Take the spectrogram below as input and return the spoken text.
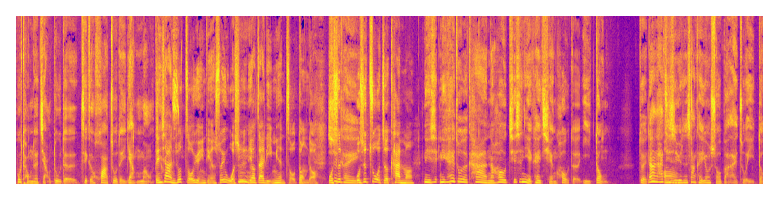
不同的角度的这个画作的样貌。等一下，你说走远一点，所以我是要在里面走动的，哦，嗯、我是，是可以，我是坐着看吗？你是你可以坐着看，然后其实你也可以前后的移动。对，那它其实原则上可以用手把来做移动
